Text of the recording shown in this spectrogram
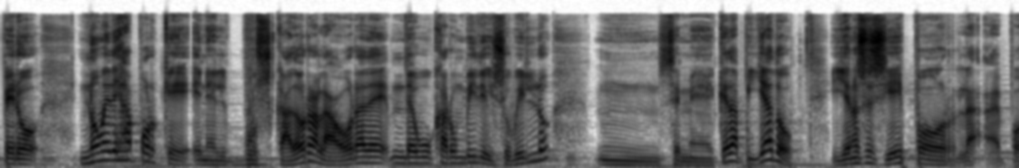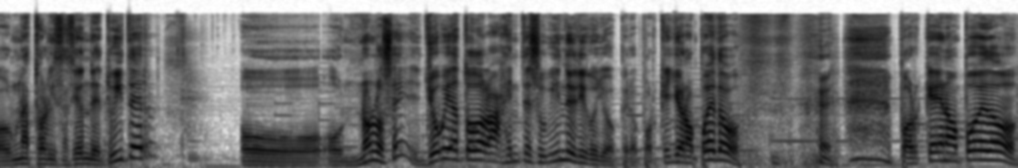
Pero no me deja porque en el buscador a la hora de, buscar un vídeo y subirlo mm, se me queda pillado. Y ya no sé si es por, una actualización de Twitter o, o, no lo sé. Yo veo a toda la gente subiendo y digo yo, pero ¿por qué yo no puedo? ¿Por qué no puedo?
